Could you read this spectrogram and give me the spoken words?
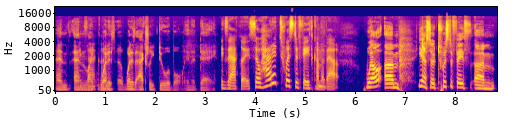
and and like what is what is actually doable in a day. Exactly. So, how did Twist of Faith come about? Well, um, yeah. So Twist of Faith um,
